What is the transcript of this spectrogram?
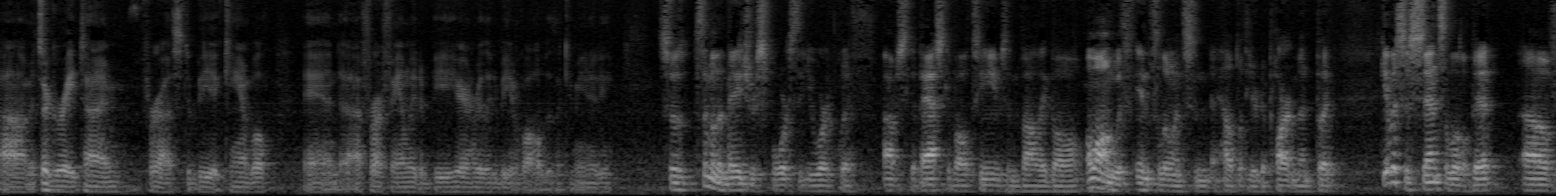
Um, it's a great time for us to be at Campbell and uh, for our family to be here and really to be involved in the community. So, some of the major sports that you work with, obviously the basketball teams and volleyball, along with influence and help with your department. But give us a sense a little bit of,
